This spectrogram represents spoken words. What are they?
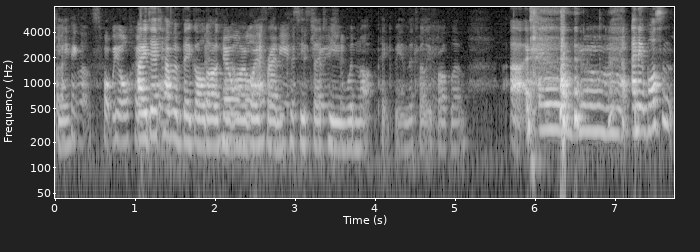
thank I think that's what we all hope I did for. have a big old no argument with my boyfriend because he said he would not pick me in the trolley problem. Uh, Oh no. and it wasn't.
